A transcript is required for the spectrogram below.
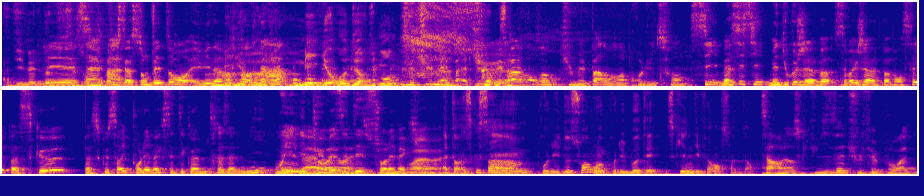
À Vivel Les fixation Ah, béton. fixation béton, évidemment. Meilleure odeur, meilleure odeur du monde. Mais tu le mets pas, tu le mets pas dans un, tu le mets pas dans un produit de soin. Si, bah si, si. Mais du coup, j'avais pas- c'est vrai que j'avais pas pensé parce que parce que c'est vrai que pour les mecs, c'était quand même très admis. Oui, et les bah pubs, ouais, elles ouais. étaient sur les mecs. Tu vois. Attends, est-ce que c'est un produit de soin ou un produit de beauté? Est-ce qu'il y a une différence là-dedans? Ça revient à ce que tu disais, tu le fais pour être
